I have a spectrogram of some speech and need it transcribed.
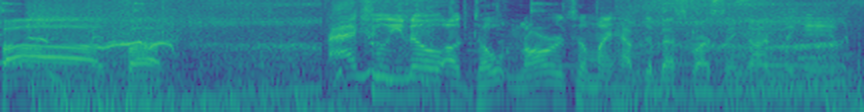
Fuck, fuck. Actually, you know, adult Naruto might have the best Rasengan in the game.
